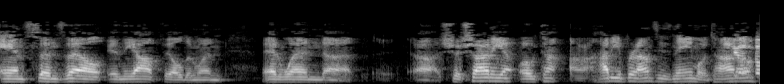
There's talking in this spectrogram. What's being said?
and Senzel in the outfield and when, and when, uh, uh, Shoshani Ota- uh, how do you pronounce his name? Otano? Jumbo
